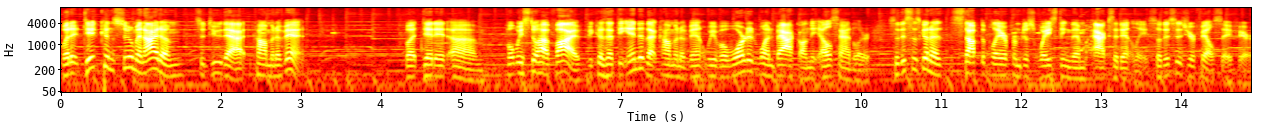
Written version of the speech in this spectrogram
But it did consume an item to do that common event. But did it, um, but we still have five because at the end of that common event, we've awarded one back on the else handler. So this is going to stop the player from just wasting them accidentally. So this is your failsafe here.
